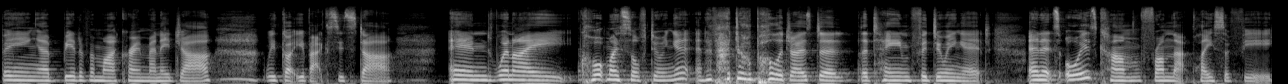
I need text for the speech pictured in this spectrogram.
being a bit of a micromanager with Got Your Back Sister. And when I caught myself doing it, and I've had to apologize to the team for doing it, and it's always come from that place of fear.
